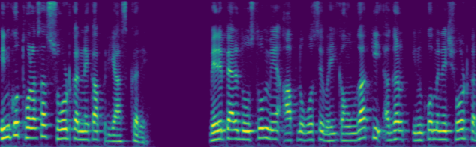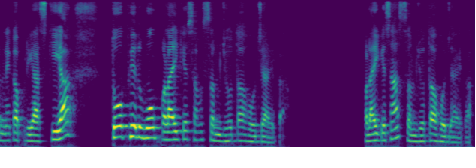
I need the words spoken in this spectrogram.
इनको थोड़ा सा शॉर्ट करने का प्रयास करें। मेरे प्यारे दोस्तों, मैं आप लोगों से वही कहूँगा कि अगर इनको मैंने शॉर्ट करने का प्रयास किया तो फिर वो पढ़ाई के साथ समझौता हो जाएगा। पढ़ाई के साथ समझौता हो जाएगा।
